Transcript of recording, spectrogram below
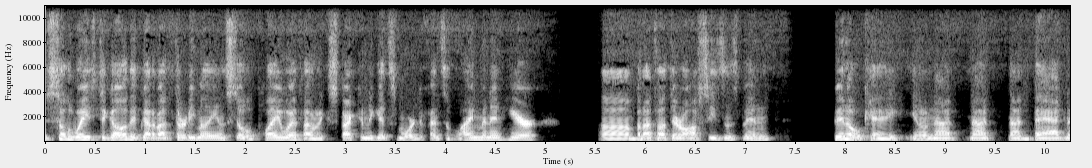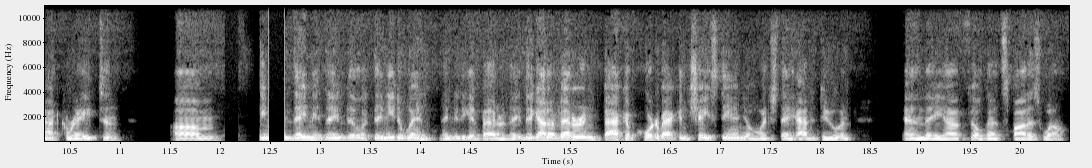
still a ways to go. They've got about 30 million still to play with. I would expect them to get some more defensive linemen in here. Um, but I thought their offseason's been been okay. You know, not not not bad, not great. And um, they they need they look they need to win. They need to get better. They they got a veteran backup quarterback in Chase Daniel, which they had to do, and and they uh, filled that spot as well.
